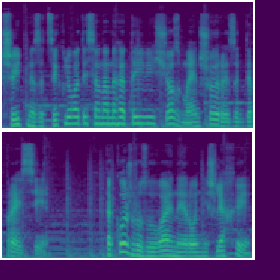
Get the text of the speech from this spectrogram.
вчить не зациклюватися на негативі, що зменшує ризик депресії. Також розвиває нейронні шляхи.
